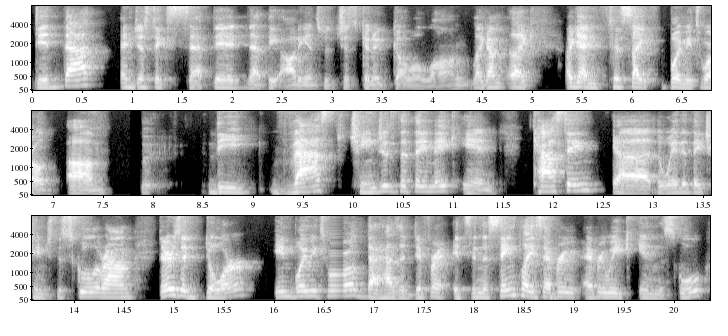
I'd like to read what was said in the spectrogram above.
did that and just accepted that the audience was just gonna go along. Like I'm like again to cite Boy Meets World, um the vast changes that they make in casting, uh, the way that they change the school around. There's a door in Boy Meets World that has a different. It's in the same place every every week in the school,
